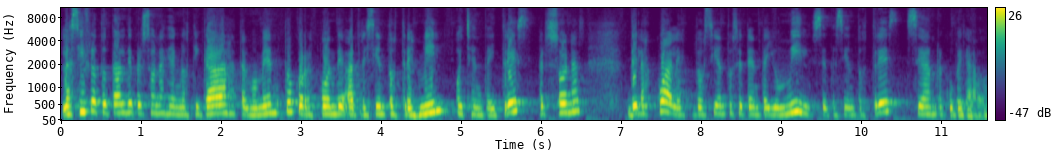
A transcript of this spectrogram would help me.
La cifra total de personas diagnosticadas hasta el momento corresponde a 303.083 personas, de las cuales 271.703 se han recuperado.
